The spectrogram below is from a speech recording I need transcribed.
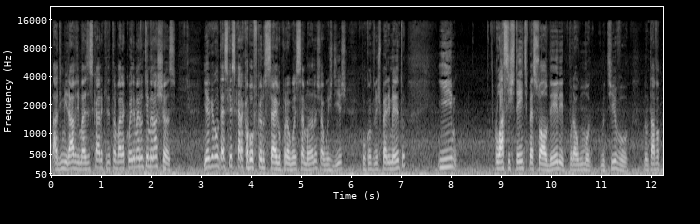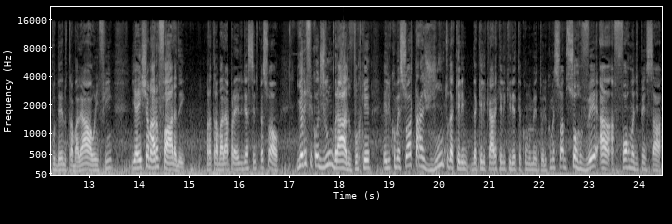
admirava demais esse cara, queria trabalhar com ele, mas não tinha a menor chance. E aí o que acontece é que esse cara acabou ficando cego por algumas semanas, alguns dias, por conta do experimento, e o assistente pessoal dele, por algum motivo, não estava podendo trabalhar, ou enfim. E aí chamaram Faraday para trabalhar para ele de assistente pessoal. E ele ficou deslumbrado, porque ele começou a estar junto daquele, daquele cara que ele queria ter como mentor. Ele começou a absorver a, a forma de pensar,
